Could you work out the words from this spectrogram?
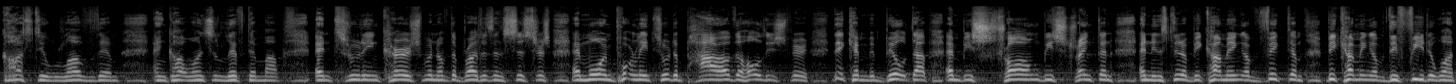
God still loves them and God wants to lift them up. And through the encouragement of the brothers and sisters, and more importantly, through the power of the Holy Spirit, they can be built up and be strong, be strengthened. And instead of becoming a victim, becoming a defeated one,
